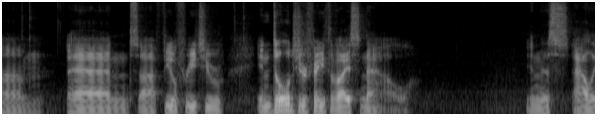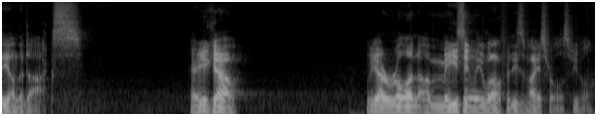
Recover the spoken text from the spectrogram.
Um and uh, feel free to indulge your faith of ice now in this alley on the docks. There you go. We are rolling amazingly well for these vice rolls, people.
